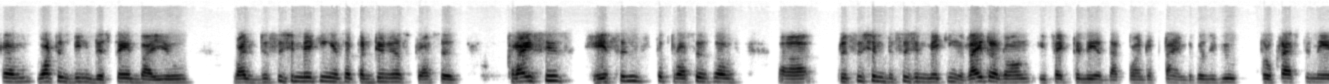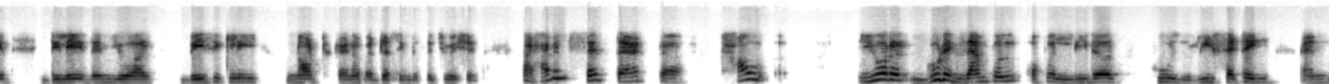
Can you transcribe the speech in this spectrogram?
from what is being displayed by you, while decision making is a continuous process, crisis hastens the process of uh, precision decision making, right or wrong, effectively at that point of time. Because if you procrastinate, delay, then you are basically not kind of addressing the situation. Now, having said that, uh, how you are a good example of a leader who's resetting and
